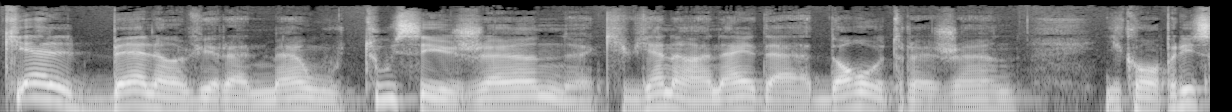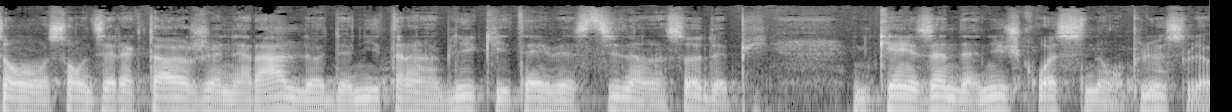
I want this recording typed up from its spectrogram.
quel bel environnement où tous ces jeunes qui viennent en aide à d'autres jeunes, y compris son, directeur général, Denis Tremblay, qui est investi dans ça depuis une quinzaine d'années, je crois, sinon plus, là,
